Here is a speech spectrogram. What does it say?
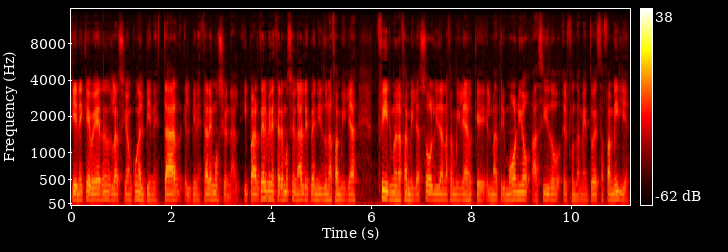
tiene que ver en relación con el bienestar, el bienestar emocional. Y parte del bienestar emocional es venir de una familia firme, una familia sólida, una familia en la que el matrimonio ha sido el fundamento de esa familia.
